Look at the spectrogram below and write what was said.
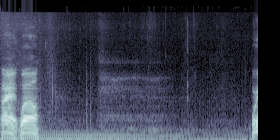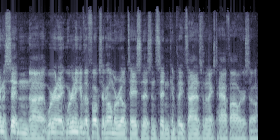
All right. Well, we're gonna sit and uh, we're gonna we're gonna give the folks at home a real taste of this and sit in complete silence for the next half hour or so. Alright,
